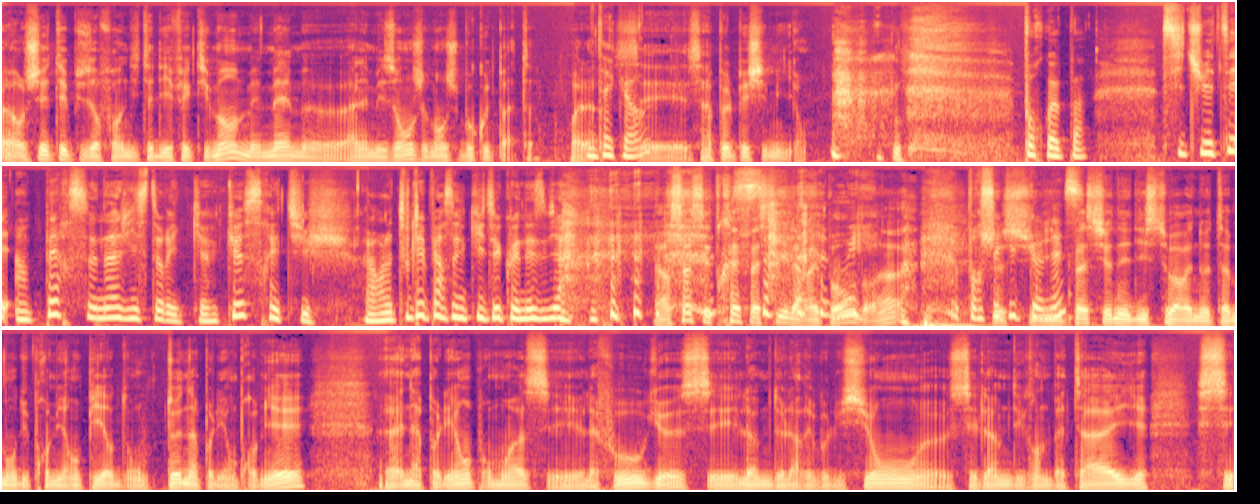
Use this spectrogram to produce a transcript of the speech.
Alors j'ai été plusieurs fois en Italie effectivement, mais même euh, à la maison, je mange beaucoup de pâtes. Voilà. D'accord. C'est un peu le péché mignon. Pourquoi pas Si tu étais un personnage historique, que serais-tu? Alors là, toutes les personnes qui te connaissent bien, Alors ça c'est très facile à répondre. hein. pour Je ceux qui te suis connaissent. passionné d'histoire et notamment du Premier Empire, donc de Napoléon Ier. Euh, Napoléon, pour moi, c'est la fougue, c'est l'homme de la Révolution, euh, c'est l'homme des grandes batailles, c'est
